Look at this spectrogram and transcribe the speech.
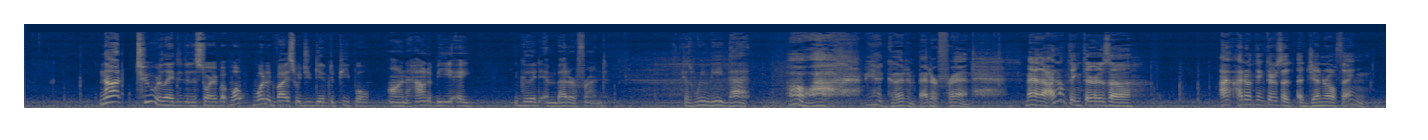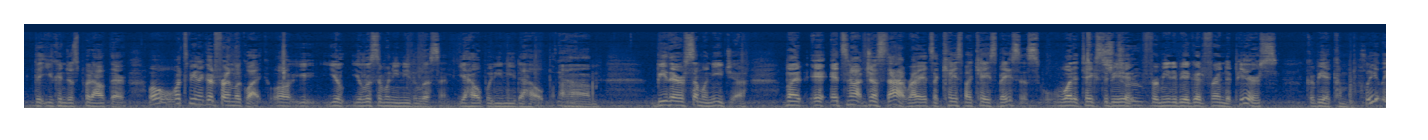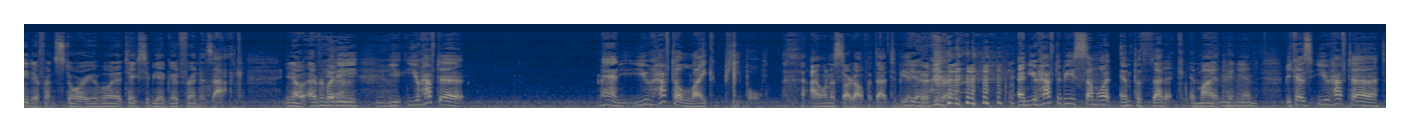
not too related to the story, but what, what advice would you give to people on how to be a good and better friend? Because we need that. Oh wow, be a good and better friend, man. I don't think there is a. I, I don't think there's a, a general thing that you can just put out there. Well, what's being a good friend look like? Well, you you, you listen when you need to listen. You help when you need to help. Yeah. Um, be there if someone needs you. But it, it's not just that, right? It's a case by case basis. What it takes to be true. for me to be a good friend to Pearce could be a completely different story of what it takes to be a good friend to Zach. You know, everybody Yeah, yeah. you you have to man, you have to like people. I want to start off with that to be a good friend. and you have to be somewhat empathetic in my mm-hmm. opinion because you have to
